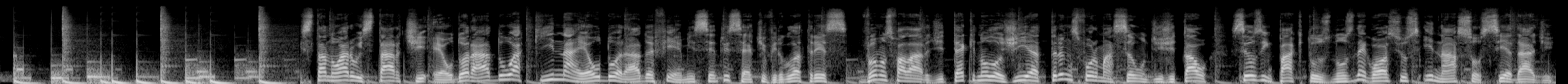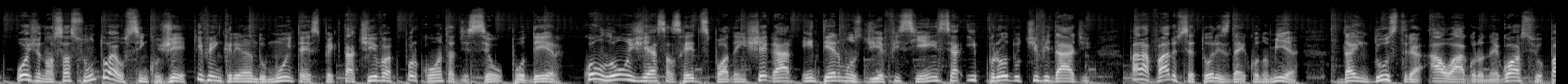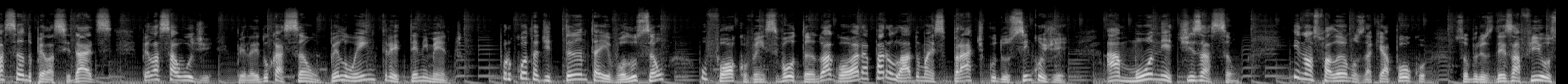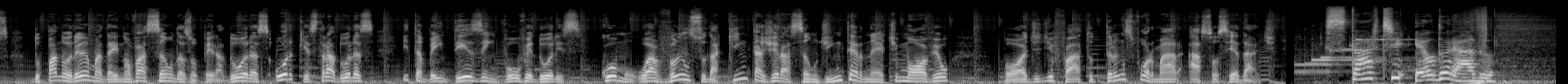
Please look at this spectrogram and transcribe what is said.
Está no ar o Start Eldorado, aqui na Eldorado FM 107,3. Vamos falar de tecnologia, transformação digital, seus impactos nos negócios e na sociedade. Hoje nosso assunto é o 5G, que vem criando muita expectativa por conta de seu poder quão longe essas redes podem chegar em termos de eficiência e produtividade para vários setores da economia, da indústria ao agronegócio, passando pelas cidades, pela saúde, pela educação, pelo entretenimento. Por conta de tanta evolução, o foco vem se voltando agora para o lado mais prático do 5G, a monetização. E nós falamos daqui a pouco sobre os desafios do panorama da inovação das operadoras, orquestradoras e também desenvolvedores, como o avanço da quinta geração de internet móvel pode de fato transformar a sociedade. Start Eldorado.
